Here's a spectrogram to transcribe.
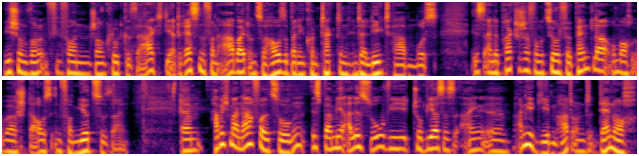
wie schon von Jean-Claude gesagt, die Adressen von Arbeit und zu Hause bei den Kontakten hinterlegt haben muss. Ist eine praktische Funktion für Pendler, um auch über Staus informiert zu sein. Ähm, Habe ich mal nachvollzogen, ist bei mir alles so, wie Tobias es ein, äh, angegeben hat und dennoch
